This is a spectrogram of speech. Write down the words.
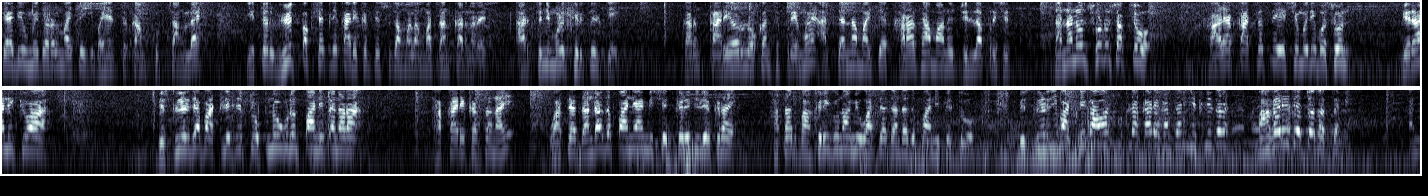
त्या बी उमेदवाराला माहिती आहे की भैयांचं काम खूप चांगलं आहे. इतर विविध पक्षातले कार्यकर्ते सुद्धा मला मतदान करणार आहेत. अडचणीमुळे फिरतील ते. कारण कार्यावर लोकांचं प्रेम आहे आणि त्यांना माहिती आहे खराच हा माणूस जिल्हा परिषद धनानून सोडू शकतो. काळ्या काचतनं एसीमध्ये बसून बिराणी किंवा बिस्लरीच्या बाटलीतले टोपणं उघडून पाणी पिणारा हा कार्यकर्ता नाही. वाहत्या दंडाचं पाणी आम्ही शेतकऱ्याची लेकरं आहे. हातात भाकरी घेऊन आम्ही वाहत्या दंडाचं पाणी पितो. बिस्लरीची बाटली गावात कुठल्या कार्यकर्त्याने घेतली तर माघारी देतो आता मी. आणि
